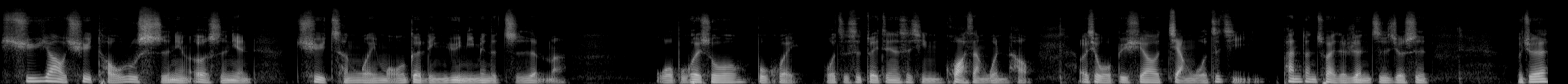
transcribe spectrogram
需要去投入十年、二十年去成为某一个领域里面的职人吗？我不会说不会，我只是对这件事情画上问号。而且我必须要讲我自己。判断出来的认知就是，我觉得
